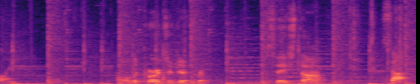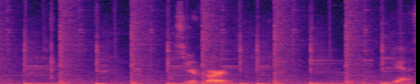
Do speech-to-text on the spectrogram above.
All the cards are different. Say stop. Stop. See your card? Yes.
